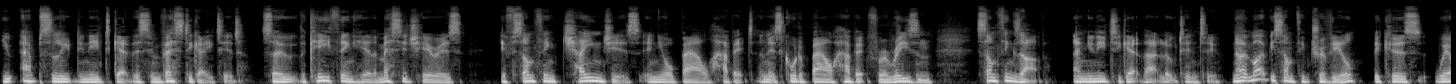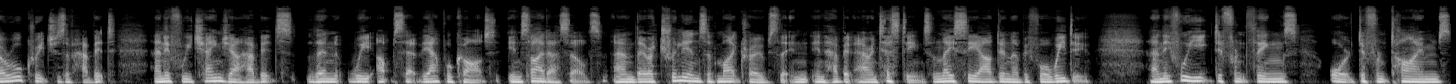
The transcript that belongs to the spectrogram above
you absolutely need to get this investigated. So the key thing here, the message here is if something changes in your bowel habit, and it's called a bowel habit for a reason, something's up and you need to get that looked into. Now, it might be something trivial because we are all creatures of habit. And if we change our habits, then we upset the apple cart inside ourselves. And there are trillions of microbes that in, inhabit our intestines and they see our dinner before we do. And if we eat different things or at different times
